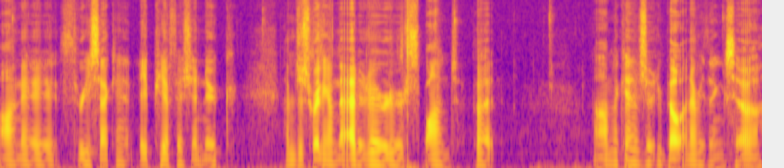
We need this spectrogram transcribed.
on a 3 second AP efficient nuke. I'm just waiting on the editor to respond, but um, the cannon's already built and everything, so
